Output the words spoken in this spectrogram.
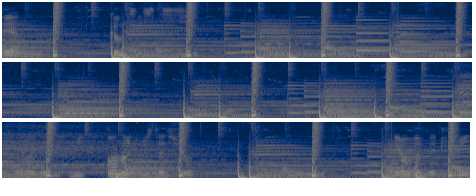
faire comme ceci. On va mettre lui en incrustation et on va mettre lui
